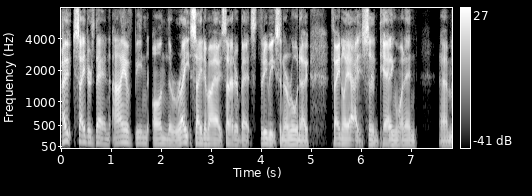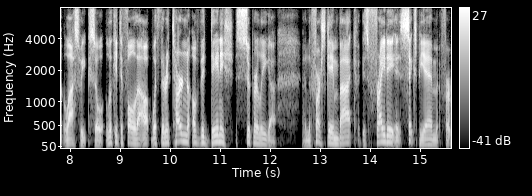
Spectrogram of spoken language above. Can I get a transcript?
outsiders then. I have been on the right side of my outsider bets three weeks in a row now, finally actually getting one in um, last week. So looking to follow that up with the return of the Danish Superliga. And the first game back is Friday at 6 p.m. for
